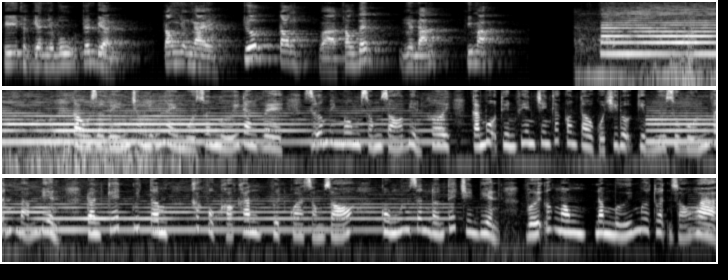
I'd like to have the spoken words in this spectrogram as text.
khi thực hiện nhiệm vụ trên biển trong những ngày trước, trong và sau Tết Nguyên đán Quý Mão. Tàu giờ bến trong những ngày mùa xuân mới đang về, giữa mênh mông sóng gió biển khơi, cán bộ thuyền viên trên các con tàu của chi đội kiểm ngư số 4 vẫn bám biển, đoàn kết quyết tâm, khắc phục khó khăn, vượt qua sóng gió, cùng ngư dân đón Tết trên biển với ước mong năm mới mưa thuận gió hòa,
